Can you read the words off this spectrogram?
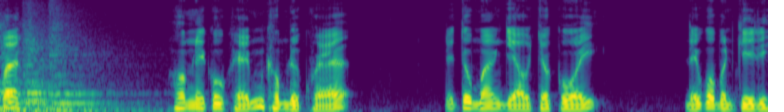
Vâng. Hôm nay cô Khểm không được khỏe. Để tôi mang vào cho cô ấy. Để qua bên kia đi.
